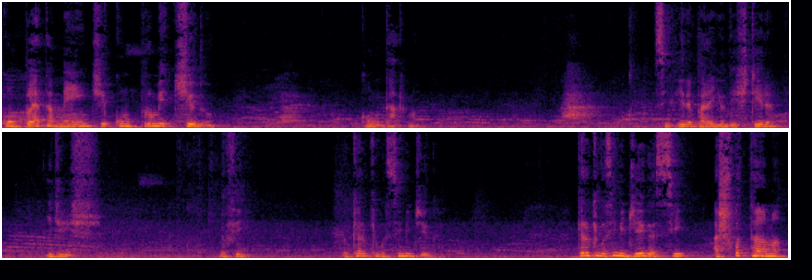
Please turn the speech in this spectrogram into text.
completamente comprometido com o Dharma. Se vira para Yudhishthira e diz: Meu filho, eu quero que você me diga. Quero que você me diga se a Ashwatthama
